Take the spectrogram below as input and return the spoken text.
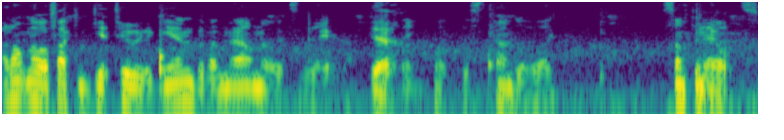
I don't know if I can get to it again, but I now know it's there. Yeah. I think like this kind of like something else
